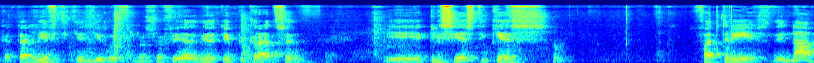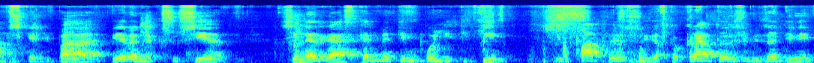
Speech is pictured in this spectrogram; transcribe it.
Καταλήφθηκε λίγο η φιλοσοφία διότι επικράτησαν οι εκκλησιαστικές φατρίες, δυνάμεις κλπ. Πήραν εξουσία, συνεργάστηκαν με την πολιτική, οι πάπες, οι αυτοκράτορες, οι Βυζαντίνοι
